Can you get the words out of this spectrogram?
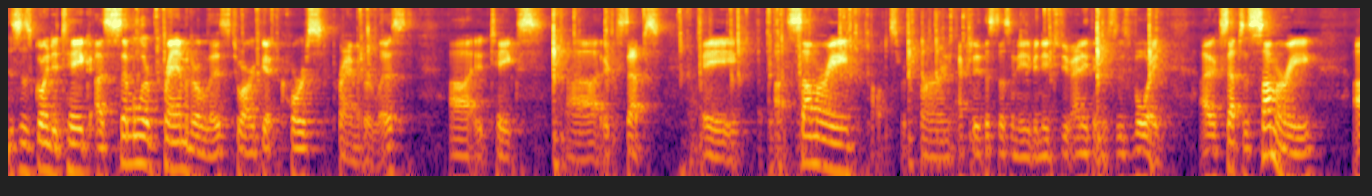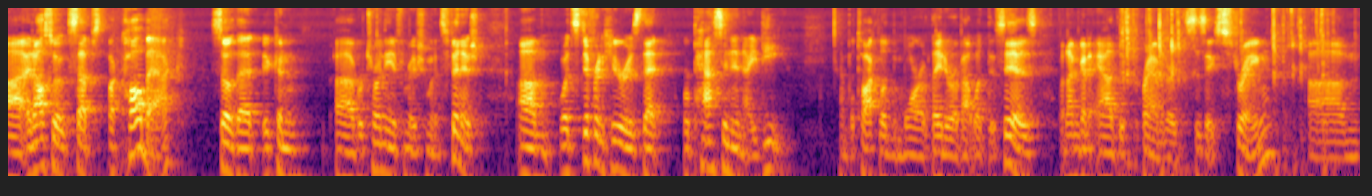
this is going to take a similar parameter list to our get course parameter list. Uh, it takes, uh, accepts a, a, summary. I'll just return, actually this doesn't even need to do anything, this is void. It accepts a summary uh, it also accepts a callback so that it can uh, return the information when it's finished. Um, what's different here is that we're passing an ID. and we'll talk a little bit more later about what this is, but I'm going to add this parameter. This is a string, um,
